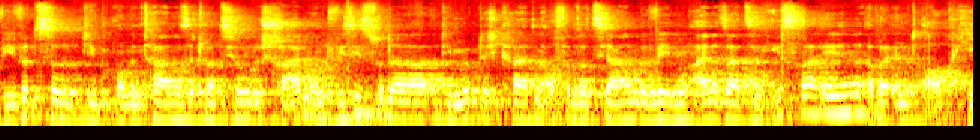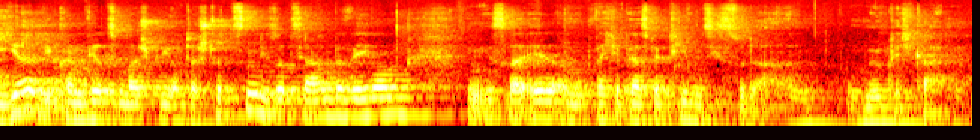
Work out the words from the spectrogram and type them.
wie würdest du die momentane Situation beschreiben und wie siehst du da die Möglichkeiten auch von sozialen Bewegungen einerseits in Israel, aber eben auch hier? Wie können wir zum Beispiel unterstützen, die sozialen Bewegungen in Israel und welche Perspektiven siehst du da an Möglichkeiten?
